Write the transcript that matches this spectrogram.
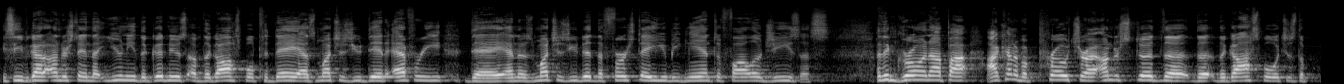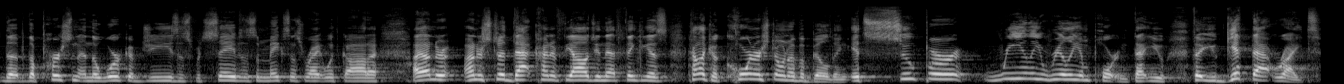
You see, you've got to understand that you need the good news of the gospel today as much as you did every day and as much as you did the first day you began to follow Jesus. I think growing up, I, I kind of approached or I understood the, the, the gospel, which is the, the, the, person and the work of Jesus, which saves us and makes us right with God. I, I under, understood that kind of theology and that thinking as kind of like a cornerstone of a building. It's super, really, really important that you, that you get that right.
